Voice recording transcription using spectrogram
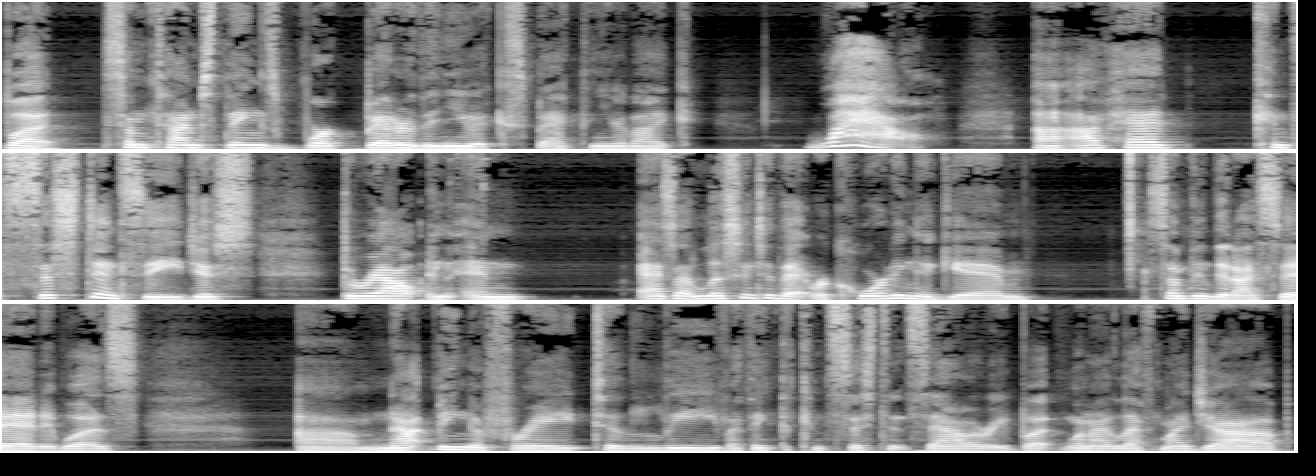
But sometimes things work better than you expect, and you're like, wow. Uh, I've had consistency just throughout. And, and as I listened to that recording again, something that I said, it was, um, not being afraid to leave, I think the consistent salary. But when I left my job,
